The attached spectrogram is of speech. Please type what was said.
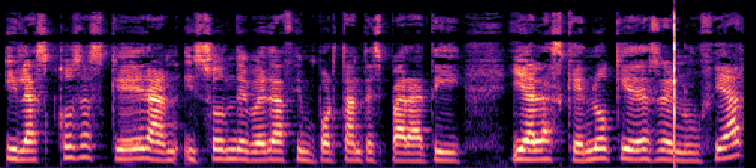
y las cosas que eran y son de verdad importantes para ti y a las que no quieres renunciar?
